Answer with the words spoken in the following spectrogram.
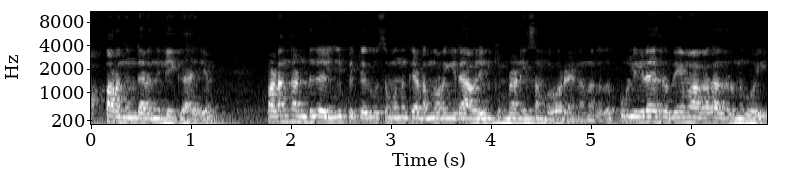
അപ്പറഞ്ഞിട്ടുണ്ടായിരുന്നില്ല ഈ കാര്യം? പടം കണ്ടു കഴിഞ്ഞ് പിറ്റേ ദിവസം വന്ന് കിടന്നുറങ്ങി രാവിലെ ഇരിക്കുമ്പോഴാണ് ഈ സംഭവം അറിയണത് എന്നുള്ളത് പുള്ളിയുടെ ഹൃദയമാകെ തകർന്നു പോയി.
